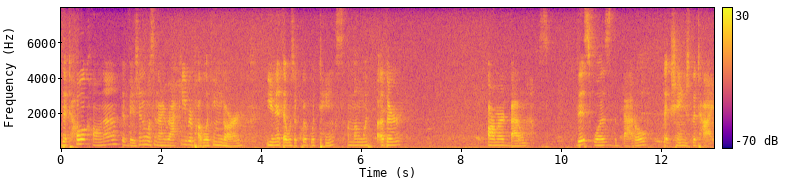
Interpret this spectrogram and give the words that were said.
The Tawakalna division was an Iraqi Republican Guard unit that was equipped with tanks, among with other armored battle maps. This was the battle that changed the tide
